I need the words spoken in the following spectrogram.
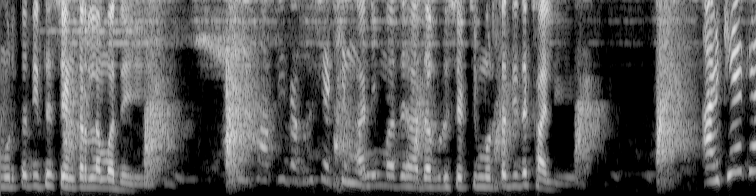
मूर्त तिथे सेंटरला मध्ये येईल. दगडूशेठची आणि मध्ये हा दगडूशेठची मूर्त तिथे खाली आहे आणखी एक या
